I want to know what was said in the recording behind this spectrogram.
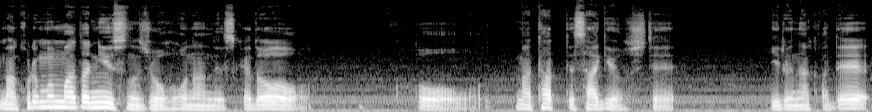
まあこれもまたニュースの情報なんですけどこう、まあ、立って作業している中で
